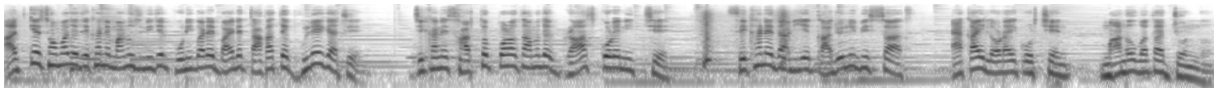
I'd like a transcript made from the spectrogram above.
আজকের সমাজে যেখানে মানুষ নিজের পরিবারের বাইরে তাকাতে ভুলে গেছে, যেখানে স্বার্থপরতা আমাদের গ্রাস করে নিচ্ছে, সেখানে দাঁড়িয়ে কাজলি বিশ্বাস একাই লড়াই করছেন মানবতার জন্য।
